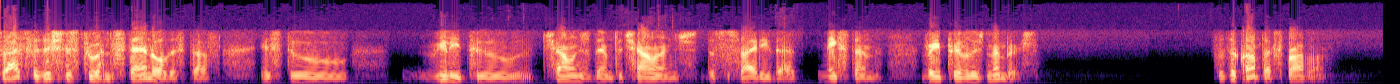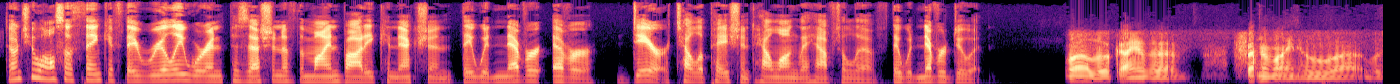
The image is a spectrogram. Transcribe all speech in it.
to ask physicians to understand all this stuff is to really to challenge them, to challenge the society that makes them very privileged members. So it's a complex problem. Don't you also think if they really were in possession of the mind body connection, they would never, ever dare tell a patient how long they have to live. They would never do it. Well, look, I have a friend of mine who uh, was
